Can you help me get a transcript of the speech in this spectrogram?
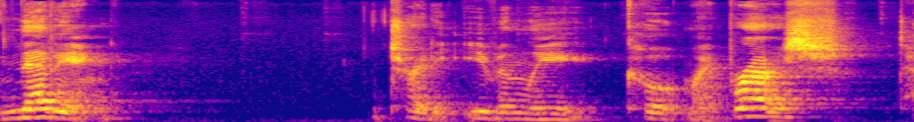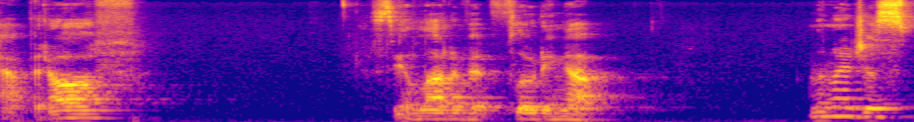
netting. Try to evenly coat my brush, tap it off. See a lot of it floating up. And then I just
